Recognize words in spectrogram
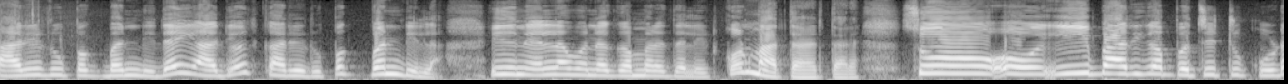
ಕಾರ್ಯರೂಪಕ್ಕೆ ಬಂದಿದೆ ಯಾವ್ಯಾವ್ದು ಕಾರ್ಯರೂಪಕ್ಕೆ ಬಂದಿಲ್ಲ, ಇದನ್ನೆಲ್ಲವನ್ನು ಗಮನದಲ್ಲಿಟ್ಕೊಂಡು ಮಾತಾಡ್ತಾರೆ. ಸೊ ಈ ಬಾರಿಯ ಬಜೆಟ್ ಕೂಡ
